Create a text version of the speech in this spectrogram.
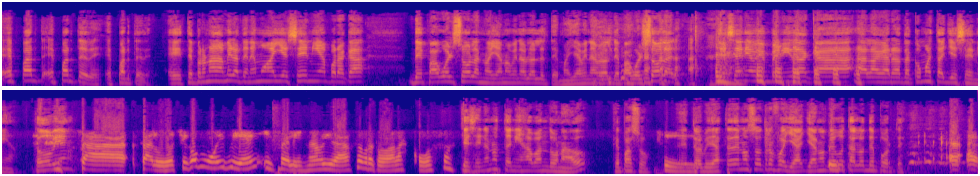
Es, es parte, es parte de, es parte de. Este, pero nada, mira, tenemos a Yesenia por acá de Power Solar. No, ya no viene a hablar del tema, ya viene a hablar de Power Solar. Yesenia, bienvenida acá a la garata. ¿Cómo estás, Yesenia? ¿Todo bien? Sa- saludos chicos, muy bien y feliz Navidad sobre todas las cosas. Yesenia, nos tenías abandonado. ¿Qué pasó? Sí. Eh, ¿Te olvidaste de nosotros? Fue ya, ya no te gustan los deportes. Ah, ah,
